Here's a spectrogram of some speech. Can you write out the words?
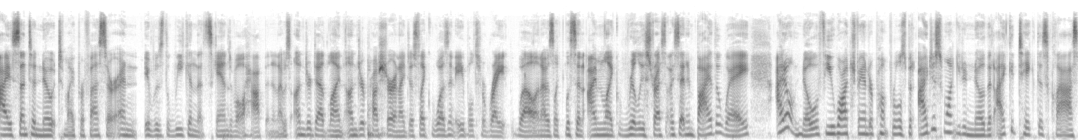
I sent a note to my professor, and it was the weekend that Scandoval happened. And I was under deadline, under pressure, and I just like wasn't able to write well. And I was like, listen, I'm like really stressed. And I said, and by the way, I don't know if you watch Vanderpump Rules, but I just want you to know that I could take this class,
